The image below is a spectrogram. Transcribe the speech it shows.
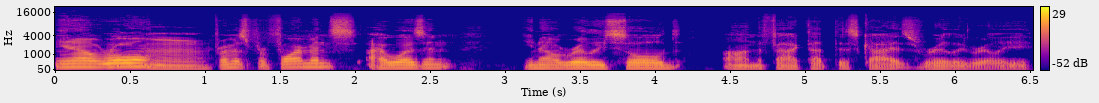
you know role Mm. from his performance. I wasn't you know really sold on the fact that this guy is really really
